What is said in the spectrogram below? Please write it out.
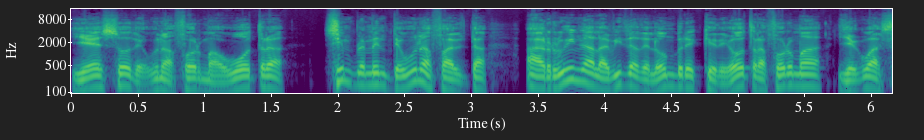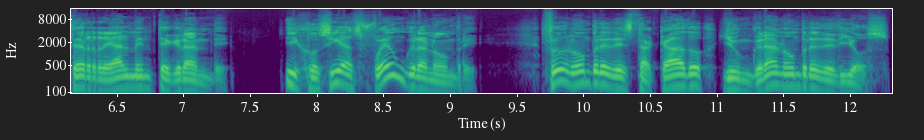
y eso, de una forma u otra, simplemente una falta, arruina la vida del hombre que de otra forma llegó a ser realmente grande. Y Josías fue un gran hombre. Fue un hombre destacado y un gran hombre de Dios.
